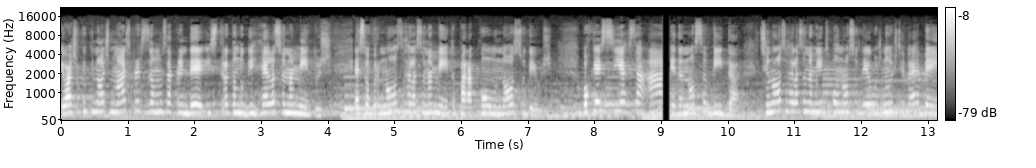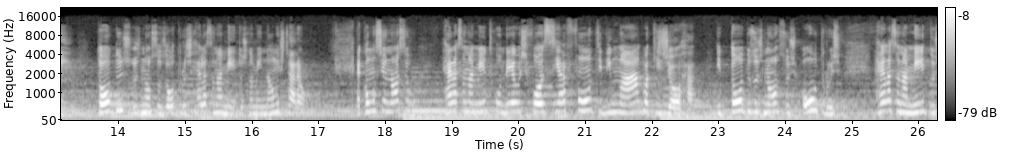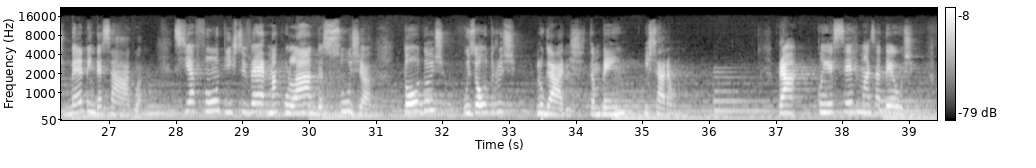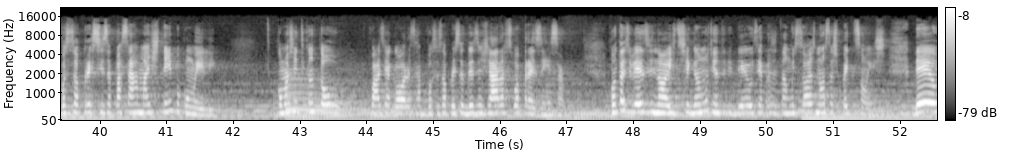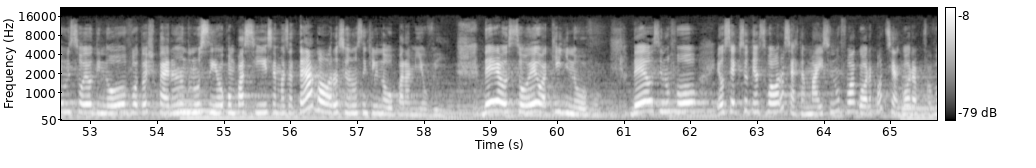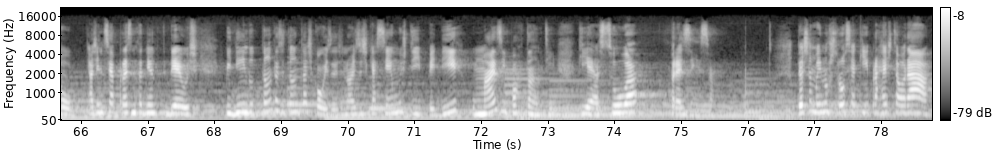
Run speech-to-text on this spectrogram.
Eu acho que o que nós mais precisamos aprender, se tratando de relacionamentos, é sobre o nosso relacionamento para com o nosso Deus. Porque se essa área da nossa vida, se o nosso relacionamento com o nosso Deus não estiver bem, todos os nossos outros relacionamentos também não estarão. É como se o nosso relacionamento com Deus fosse a fonte de uma água que jorra e todos os nossos outros relacionamentos bebem dessa água. Se a fonte estiver maculada, suja, todos os outros lugares também estarão. Para conhecer mais a Deus, você só precisa passar mais tempo com Ele. Como a gente cantou quase agora, sabe? Você só precisa desejar a Sua presença. Quantas vezes nós chegamos diante de Deus e apresentamos só as nossas petições? Deus, sou eu de novo, estou esperando no Senhor com paciência, mas até agora o Senhor não se inclinou para me ouvir. Deus, sou eu aqui de novo. Deus, se não for, eu sei que o Senhor tem a sua hora certa, mas se não for agora, pode ser agora, por favor? A gente se apresenta diante de Deus pedindo tantas e tantas coisas. Nós esquecemos de pedir o mais importante, que é a sua presença. Deus também nos trouxe aqui para restaurar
